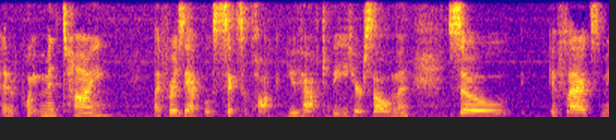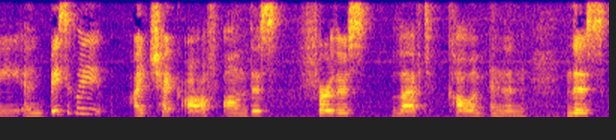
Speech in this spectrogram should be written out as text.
an appointment time like for example, six o'clock, you have to be here, Solomon. So it flags me, and basically I check off on this furthest left column, and then this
